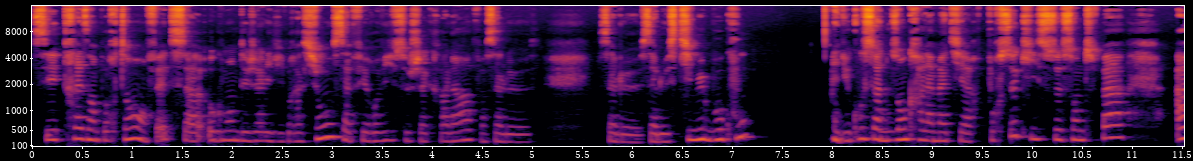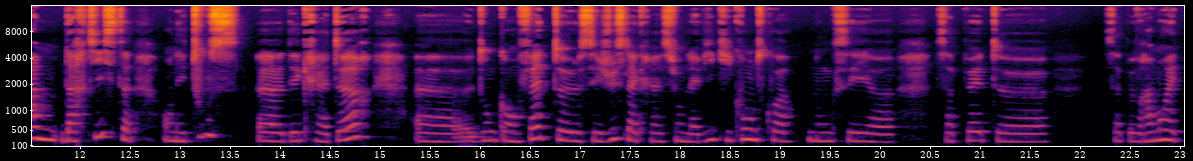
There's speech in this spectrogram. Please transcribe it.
c'est très important en fait. Ça augmente déjà les vibrations, ça fait revivre ce chakra-là, enfin, ça le, ça, le, ça le stimule beaucoup. Et du coup, ça nous ancre à la matière. Pour ceux qui ne se sentent pas âme d'artiste, on est tous des créateurs. donc en fait, c'est juste la création de la vie qui compte, quoi. Donc c'est, ça peut être ça peut vraiment être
